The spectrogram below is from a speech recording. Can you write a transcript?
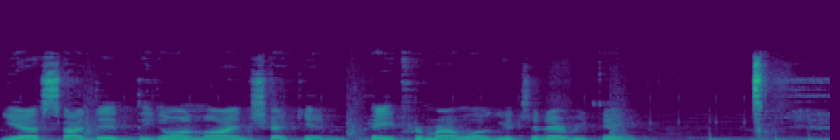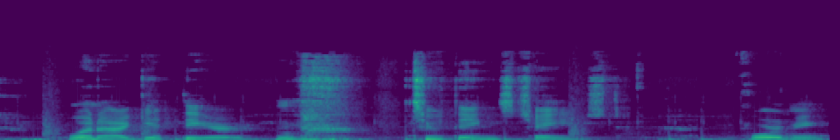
Yes, I did the online check in, paid for my luggage and everything. When I get there, two things changed for me.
